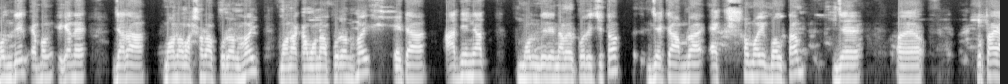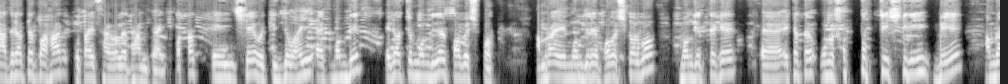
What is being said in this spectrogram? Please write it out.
মন্দির এবং এখানে যারা মনোবাসনা পূরণ হয়, মনোকামনা পূরণ হয়, এটা আদিনাথ মন্দিরের নামে পরিচিত, যেটা আমরা এক সময় বলতাম যে কোথায় আদিনাথের পাহাড়, কোথায় ছাগলের ধান খায়। অর্থাৎ এই সে ঐতিহ্যবাহী এক মন্দির, এটা হচ্ছে মন্দিরের প্রবেশ পথ আমরা এই মন্দিরে প্রবেশ করব। মন্দির থেকে এটাতে উনসত্তরটি সিঁড়ি বেয়ে আমরা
